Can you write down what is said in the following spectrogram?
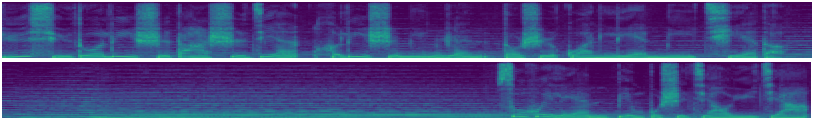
与许多历史大事件和历史名人都是关联密切的。苏慧莲并不是教育家，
